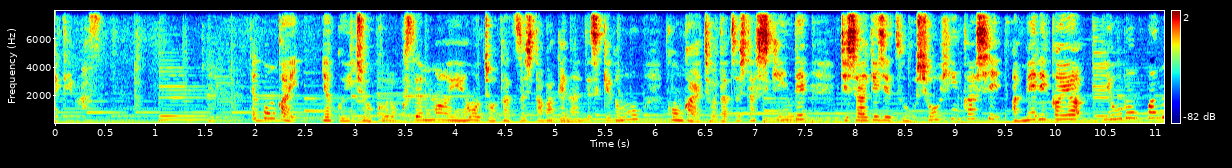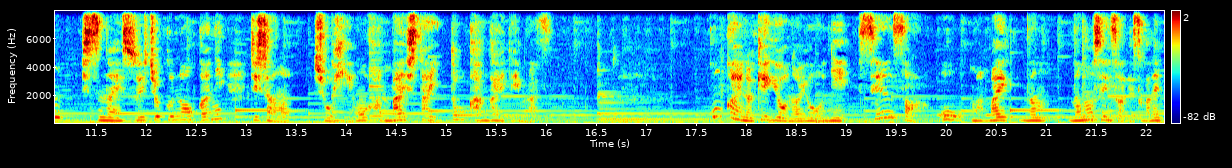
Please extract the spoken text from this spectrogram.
えています。で今回約1億6000万円を調達したわけなんですけども今回調達した資金で自社技術を商品化しアメリカやヨーロッパの室内垂直農家に自社の商品を販売したいと考えています。今回の企業のようにセンサーを、まあ、マイナノセンサーですかね。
